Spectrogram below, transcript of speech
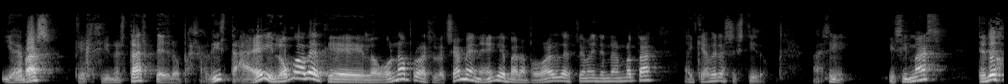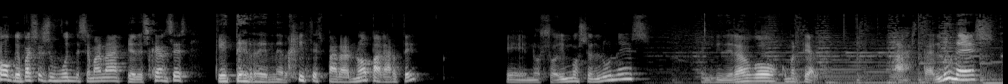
Y además, que si no estás, Pedro pasa lista, ¿eh? Y luego a ver, que luego no apruebas el examen, ¿eh? Que para aprobar el examen y tener nota hay que haber asistido. Así, y sin más, te dejo que pases un buen de semana, que descanses, que te reenergices para no apagarte. Eh, nos oímos el lunes en Liderazgo Comercial. Hasta el lunes.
